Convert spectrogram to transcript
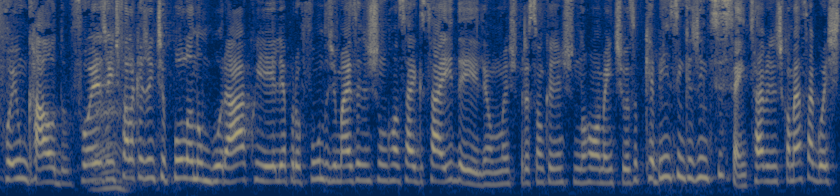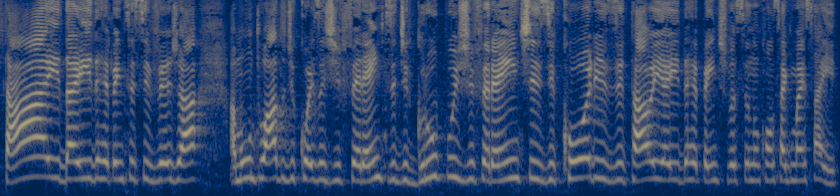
Foi um caldo. Foi, a gente fala que a gente pula num buraco e ele é profundo demais a gente não consegue sair dele. É uma expressão que a gente normalmente usa, porque é bem assim que a gente se sente, sabe? A gente começa a gostar e daí, de repente, você se vê já amontoado de coisas diferentes e de grupos diferentes e cores e tal, e aí, de repente, você não consegue mais sair.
